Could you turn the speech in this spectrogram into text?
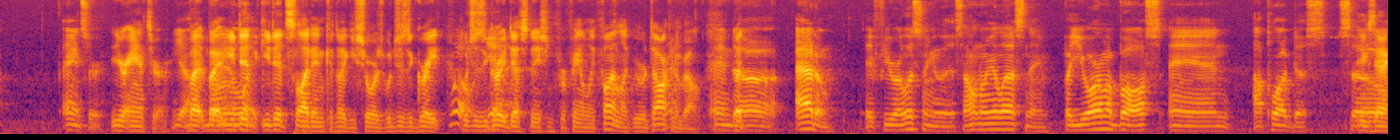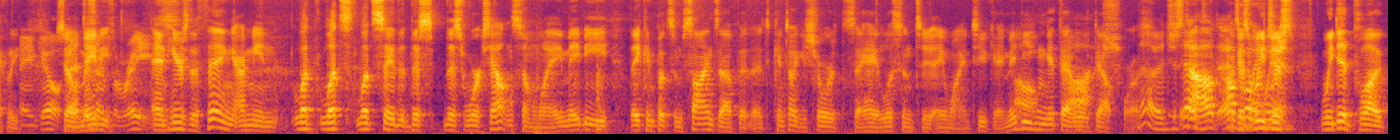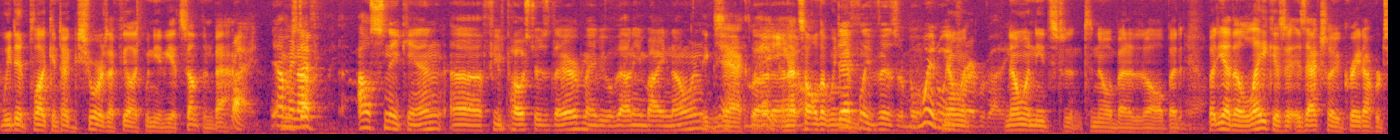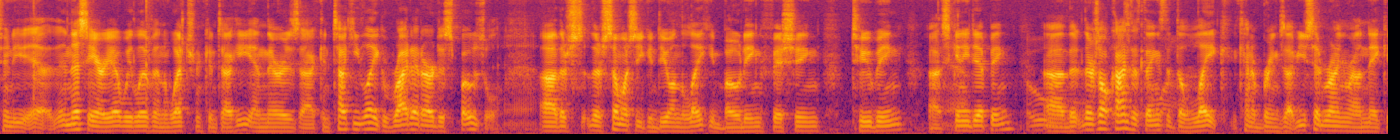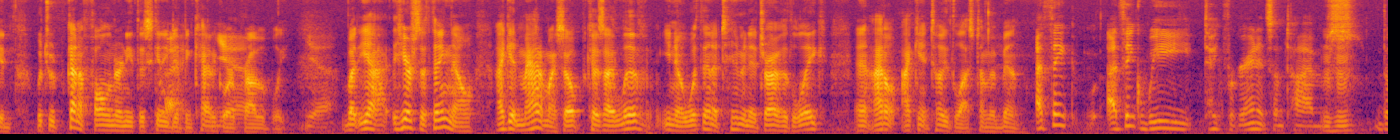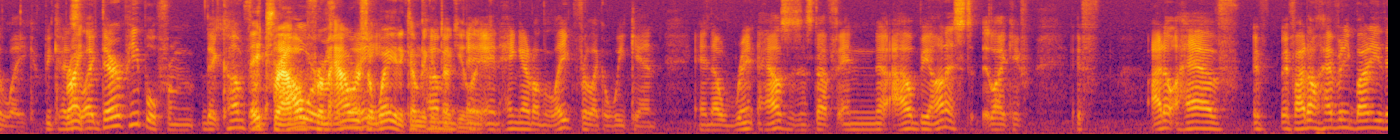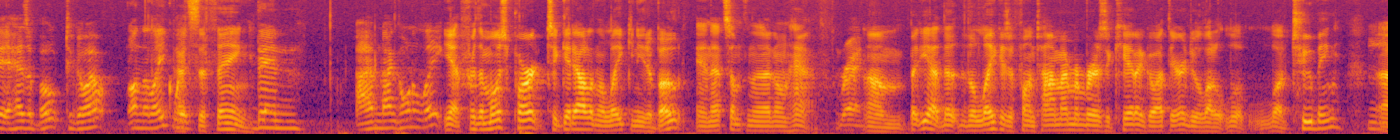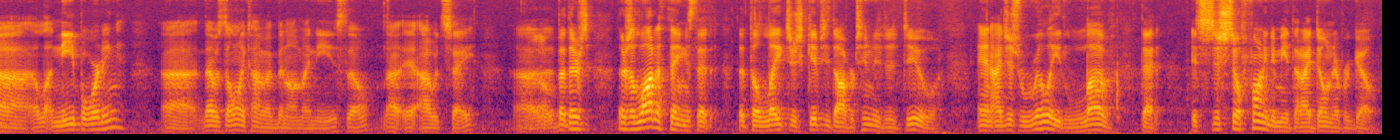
answer. Your answer, Yeah, but but you did lake. you did slide in Kentucky Shores, which is a great Well, which is a great destination for family fun, like we were talking about. And But- uh, Adam, if you are listening to this, I don't know your last name, but you are my boss, and I plugged us. So Exactly. There you go. So That maybe, a raise. and here's the thing. I mean, let let's let's say that this this works out in some way. Maybe they can put some signs up at, at Kentucky Shores to say, "Hey, listen to AY and 2K." Maybe you Oh, can get that worked out for us. No, just Yeah, I'll- I'll because we win. just we did plug we did plug Kentucky Shores. I feel like we need to get something back. right. Yeah, I mean, I, definitely. I'll sneak in a few posters there, maybe without anybody knowing. Exactly. But, and uh, that's all that we need. Definitely visible. Win-win no for one, everybody. No one needs to, to know about it at all. But but yeah, the lake is, is actually a great opportunity. Uh, In this area, we live in western Kentucky, and there is uh, Kentucky Lake right at our disposal. Uh, there's there's so much you can do on the lake: boating, fishing, tubing, uh, skinny dipping. Uh, there, there's all kinds of things that the lake kind of brings up. You said running around naked, which would kind of fall underneath the skinny Right. dipping category, Yeah. probably. Yeah. But yeah, here's the thing though. I get mad at myself because I live, you know, within a 10 minute drive of the lake, and I don't, I can't tell you the last time I've been. I think I think we take for granted sometimes the lake because Mm-hmm. Right. like there are people from that come from They travel hours from hours away to come to and- Kentucky Lake. and, and hang out on the lake for like a weekend and they'll rent houses and stuff and I'll be honest like if if I don't have if if I don't have anybody that has a boat to go out on the lake with, That's the thing. then I'm not going to lake. Yeah, for the most part, to get out on the lake, you need a boat, and that's something that I don't have. Right. Um, but yeah, the, the lake is a fun time. I remember as a kid, I'd go out there and do a lot of lot, lot of tubing, Mm-hmm. uh, a lot knee boarding. Uh, that was the only time I've been on my knees, though. Uh, I would say. Uh, But there's there's a lot of things that that the lake just gives you the opportunity to do, and I just really love that. It's just so funny to me that I don't ever go.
